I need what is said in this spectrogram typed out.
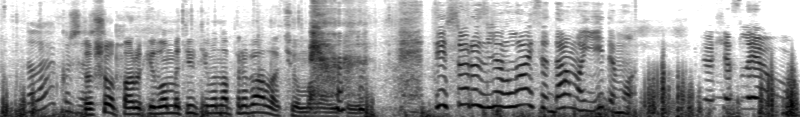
Далеко ж. То що, пару кілометрів і вона привела цю маленьку. Ти що розляглася, дама, їдемо. Все, щасливо.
